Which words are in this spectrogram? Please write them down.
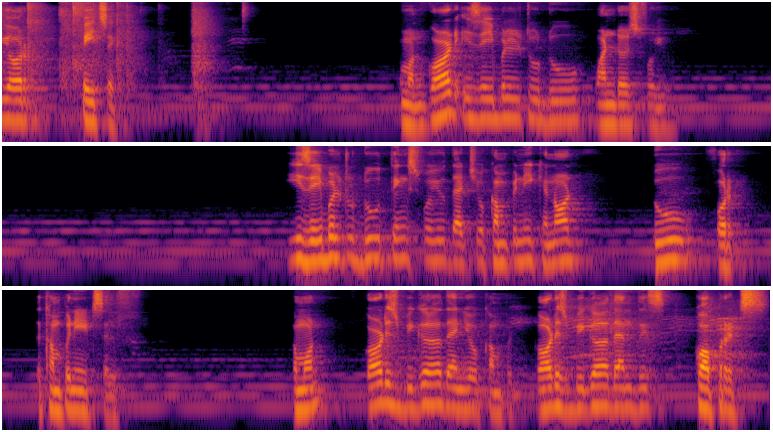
your paycheck. Come on, God is able to do wonders for you. He is able to do things for you that your company cannot do for the company itself. Come on. God is bigger than your company. God is bigger than these corporates.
